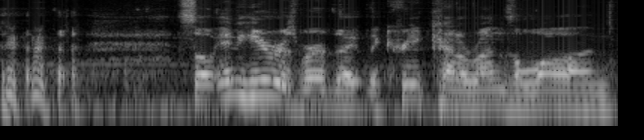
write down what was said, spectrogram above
So in here is where the, the creek kind of runs along,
